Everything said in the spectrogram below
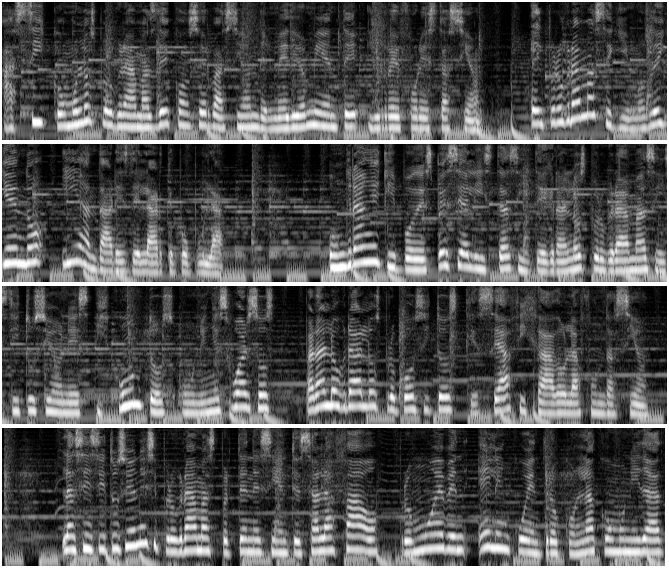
así como los programas de conservación del medio ambiente y reforestación. El programa Seguimos leyendo y Andares del Arte Popular. Un gran equipo de especialistas integran los programas e instituciones y juntos unen esfuerzos para lograr los propósitos que se ha fijado la Fundación. Las instituciones y programas pertenecientes a la FAO promueven el encuentro con la comunidad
